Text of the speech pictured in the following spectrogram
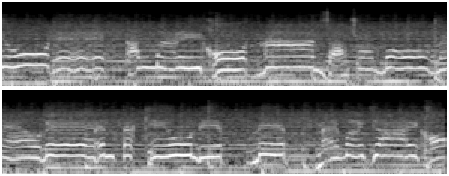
อยู่เด็กทำไมโคตรนานสองชั่วโมงแล้วเนี่ยเป็นตะคิวนิดนิดไหนมายายขอ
